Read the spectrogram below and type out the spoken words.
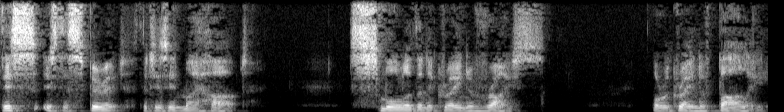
This is the spirit that is in my heart, smaller than a grain of rice, or a grain of barley,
